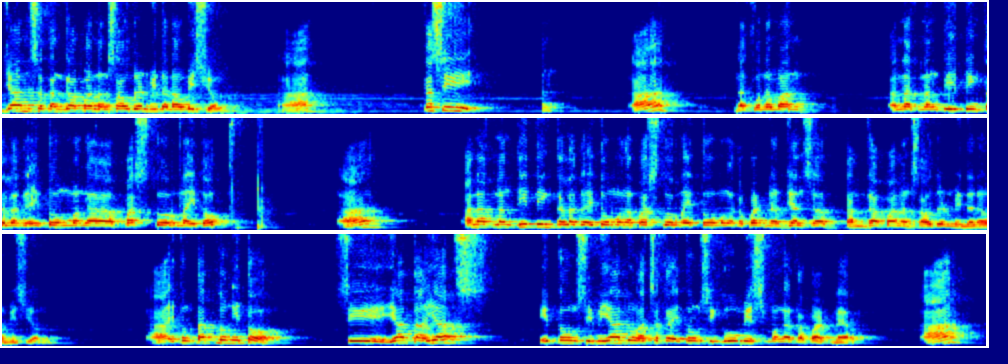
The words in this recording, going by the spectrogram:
dyan sa tanggapan ng Southern Mindanao Mission. Ah? Kasi, ah, nako naman, anak ng titing talaga itong mga pastor na ito. Ah, anak ng titing talaga itong mga pastor na ito, mga kapartner dyan sa tanggapan ng Southern Mindanao Mission. Ah, itong tatlong ito, si Yata Yats, itong si Miado at saka itong si Gomez mga kapartner. Ah?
